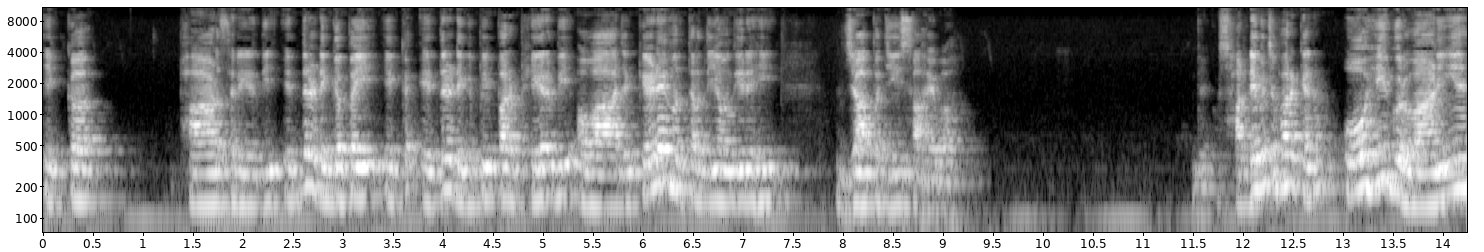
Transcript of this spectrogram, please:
ਇੱਕ ਫਾੜ ਸਰੀਰ ਦੀ ਇੱਧਰ ਡਿੱਗ ਪਈ, ਇੱਕ ਇੱਧਰ ਡਿੱਗ ਪਈ, ਪਰ ਫਿਰ ਵੀ ਆਵਾਜ਼ ਕਿਹੜੇ ਮੰਤਰ ਦੀ ਆਉਂਦੀ ਰਹੀ? ਜਪ ਜੀ ਸਾਹਿਬ। ਦੇਖੋ, ਸਾਡੇ ਵਿੱਚ ਫ਼ਰਕ ਹੈ ਨਾ। ਉਹੀ ਗੁਰਬਾਣੀ ਹੈ,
